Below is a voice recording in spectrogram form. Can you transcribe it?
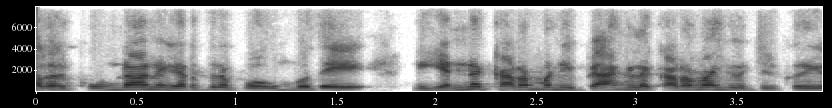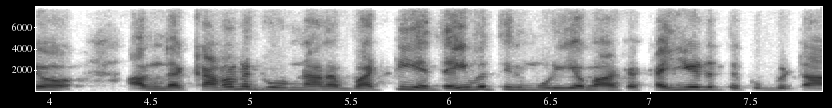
அதற்கு உண்டான இடத்துல போகும்போதே நீ என்ன கடன் பண்ணி பேங்க்ல கடன் வாங்கி வச்சிருக்கிறியோ அந்த கடனுக்கு உண்டான வட்டியை தெய்வத்தின் மூலியமாக கையெடுத்து கும்பிட்டா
